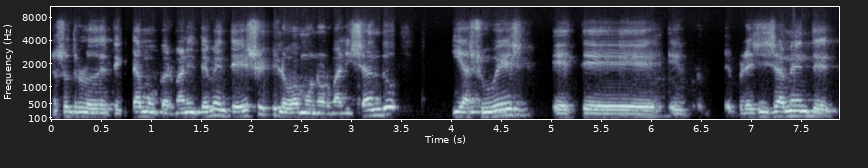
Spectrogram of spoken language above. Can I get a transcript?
Nosotros lo detectamos permanentemente, eso y lo vamos normalizando. Y a su vez, este, eh, precisamente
